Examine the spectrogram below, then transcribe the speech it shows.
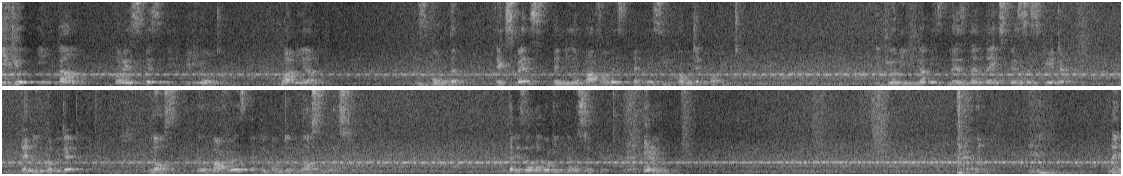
If your income for a specific period, one year, is more than expense then your performance that means you committed profit. If your income is less than the expenses created then you committed loss. Your performance that you committed loss in last year. That is all about income statement. Then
